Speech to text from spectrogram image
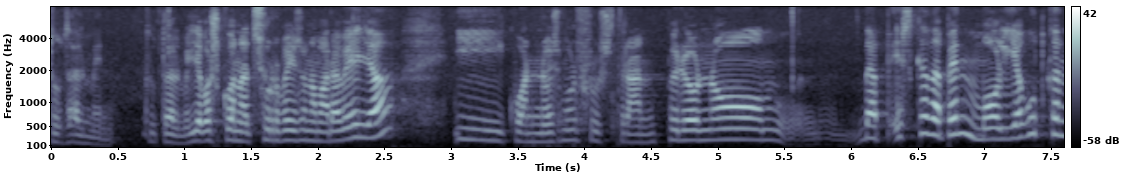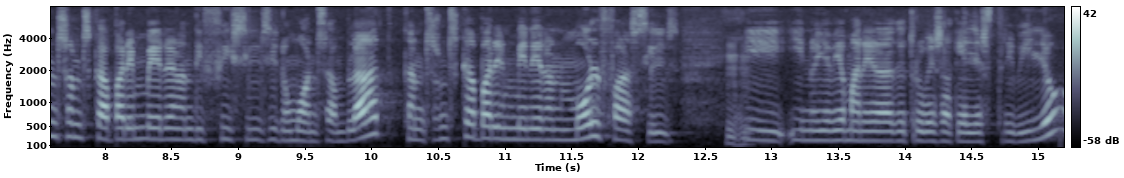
Totalment, totalment. Llavors, quan et surt bé és una meravella i quan no és molt frustrant, però no... De, és que depèn molt. Hi ha hagut cançons que aparentment eren difícils i no m'ho han semblat, cançons que aparentment eren molt fàcils -hmm. i, i no hi havia manera de que trobés aquell estribillo,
